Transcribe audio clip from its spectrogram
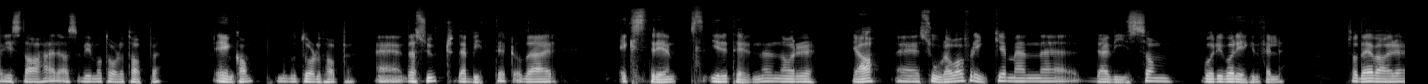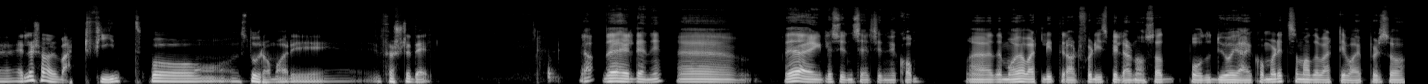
i stad her, altså vi må tåle å tape. Én kamp må du tåle å tape. Eh, det er surt, det er bittert, og det er ekstremt irriterende når Ja, eh, Sola var flinke, men eh, det er vi som går i vår egen felle. Så det var Ellers har det vært fint på Storhamar i første del. Ja, det er jeg helt enig i. Det har jeg egentlig syntes helt siden vi kom. Det må jo ha vært litt rart for de spillerne også at både du og jeg kommer dit, som hadde vært i Vipers og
